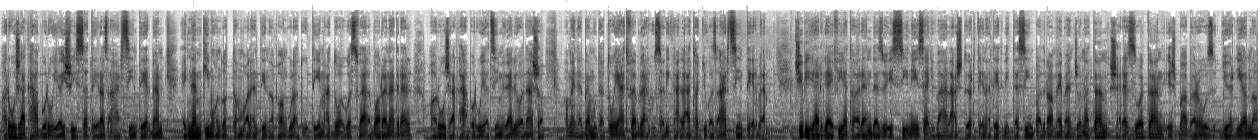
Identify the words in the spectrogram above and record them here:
A rózsák háborúja is visszatér az árszintérben, egy nem kimondottan Valentin nap hangulatú témát dolgoz fel Baranedrel, a Rózsák háborúja című előadása, amelynek bemutatóját február 20-án láthatjuk az árszintérben. Csibi Gergely fiatal rendező és színész egy vállás történetét vitte színpadra, amelyben Jonathan, Serez Zoltán és Barbara Rose György Anna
